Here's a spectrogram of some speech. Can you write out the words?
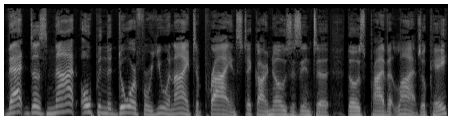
That does not open the door for you and I to pry and stick our noses into those private lives, okay?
